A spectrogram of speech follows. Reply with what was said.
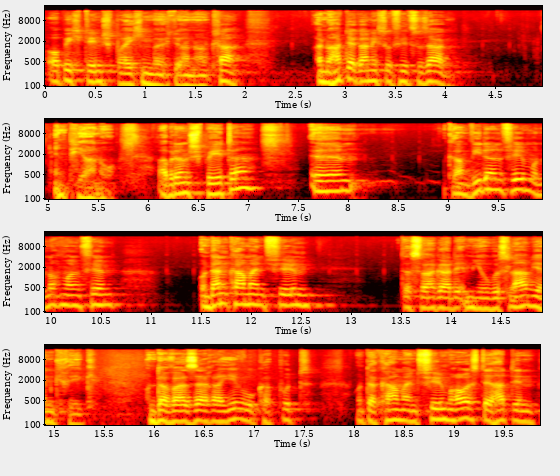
ob ich den sprechen möchte. Und na klar, nur hat er gar nicht so viel zu sagen in Piano. Aber dann später ähm, kam wieder ein Film und nochmal ein Film. Und dann kam ein Film, das war gerade im Jugoslawienkrieg. Und da war Sarajevo kaputt. Und da kam ein Film raus, der hat den,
